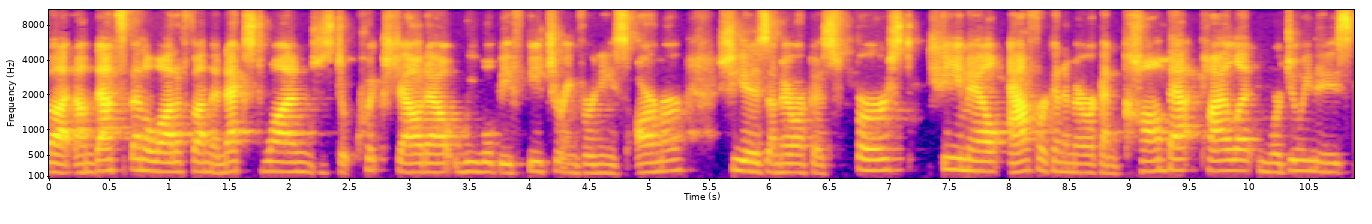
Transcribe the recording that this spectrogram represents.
But um, that's been a lot of fun. The next one, just a quick shout out, we will be featuring Vernice Armour. She is America's first female African American combat pilot. And we're doing these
